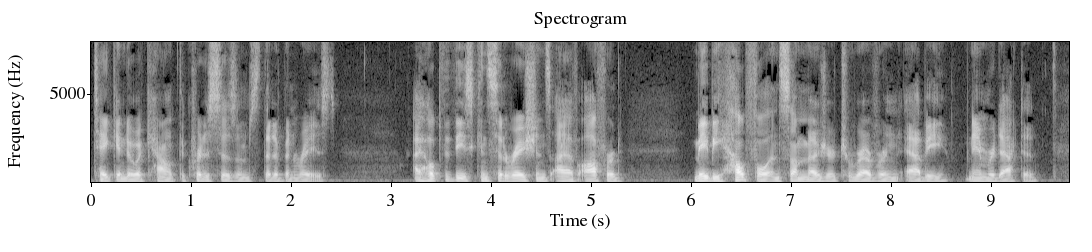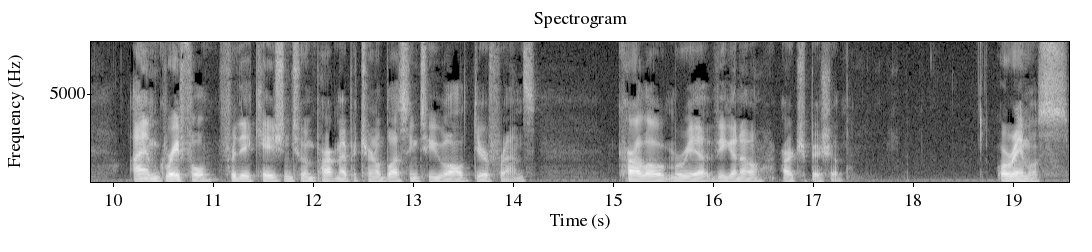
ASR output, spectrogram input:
take into account the criticisms that have been raised. I hope that these considerations I have offered may be helpful in some measure to Reverend Abby, name redacted. I am grateful for the occasion to impart my paternal blessing to you all, dear friends. Carlo Maria Vigano, Archbishop. Oremus.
